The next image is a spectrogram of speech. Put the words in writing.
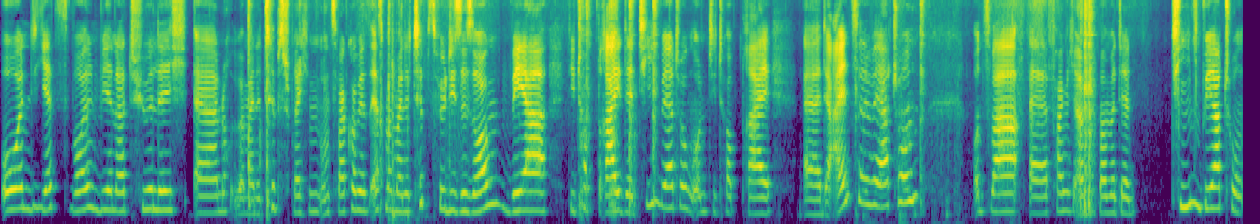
Und jetzt wollen wir natürlich äh, noch über meine Tipps sprechen. Und zwar kommen jetzt erstmal meine Tipps für die Saison. Wer die Top 3 der Teamwertung und die Top 3 äh, der Einzelwertung. Und zwar äh, fange ich einfach mal mit der Teamwertung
